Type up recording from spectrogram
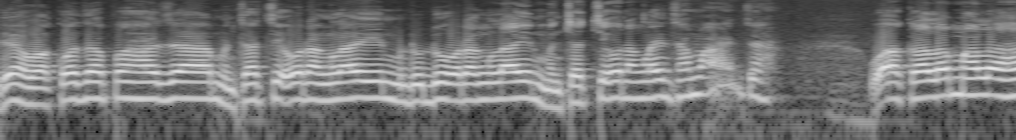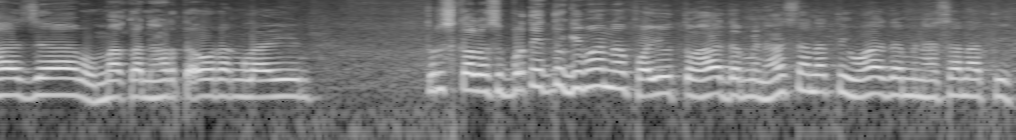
Ya wakota pahaza Mencaci orang lain Menuduh orang lain Mencaci orang lain sama aja Wa akala malahaza Memakan harta orang lain Terus kalau seperti itu gimana? Fayutu hada min hasanati wa min hasanati.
